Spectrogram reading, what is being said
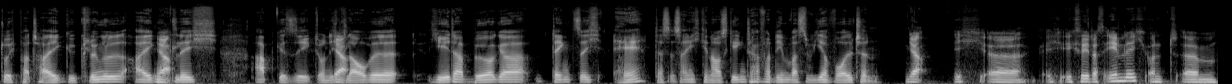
durch Parteigeklüngel eigentlich ja. abgesägt. Und ich glaube, jeder Bürger denkt sich, hä, das ist eigentlich genau das Gegenteil von dem, was wir wollten. Ja, ich, äh, ich, ich sehe das ähnlich und ähm,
